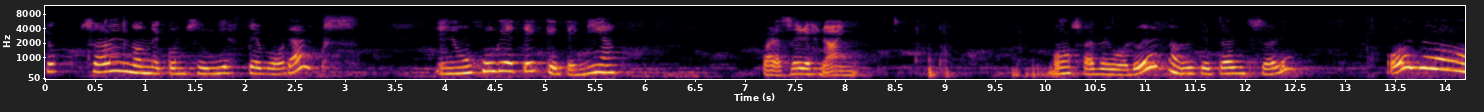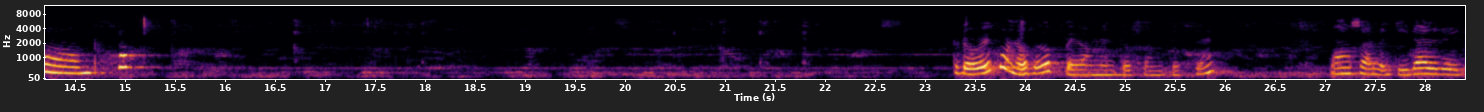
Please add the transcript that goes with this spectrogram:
Yo, ¿Saben dónde conseguí este borax? En un juguete que tenía para hacer slime. Vamos a revolver a ver qué tal sale. ¡Hola! Probé con los dos pegamentos antes, ¿eh? Vamos a retirar el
